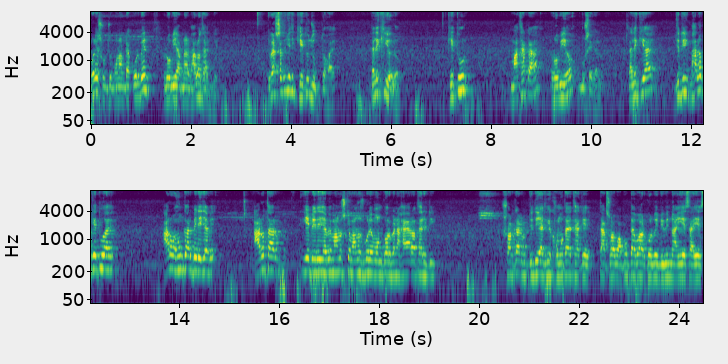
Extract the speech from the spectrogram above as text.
করে সূর্য প্রণামটা করবেন, রবি আপনার ভালো থাকবে। এবার সাথে যদি কেতু যুক্ত হয় তাহলে কি হলো? কেতুর মাথাটা রবিও বসে গেল। তাহলে কি হয়? যদি ভালো কেতু হয় আরও অহংকার বেড়ে যাবে আরও তার ইয়ে বেড়ে যাবে, মানুষকে মানুষ বলে মন করবে না হায়ার অথরিটি সরকার যদি আজকে ক্ষমতায় থাকে, তার সব অপব্যবহার করবে, বিভিন্ন আইএস আইএস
